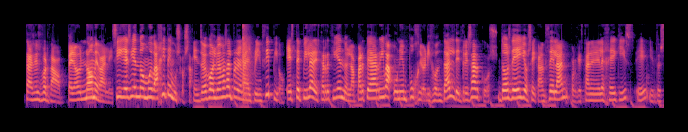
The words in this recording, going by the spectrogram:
te esforzado, pero no me vale. Sigue siendo muy bajita y musosa. Entonces volvemos al problema del principio. Este pilar está recibiendo en la parte de arriba un empuje horizontal de tres arcos. Dos de ellos se cancelan porque están en el eje X, ¿eh? y entonces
